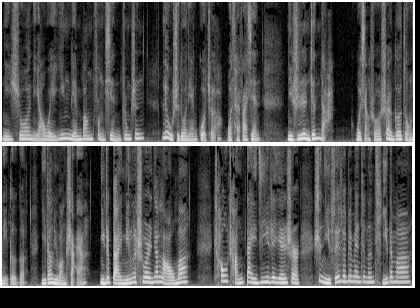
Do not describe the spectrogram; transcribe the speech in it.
你说你要为英联邦奉献终身。六十多年过去了，我才发现你是认真的。我想说，帅哥总理哥哥，你当女王傻呀？你这摆明了说人家老吗？超长待机这件事儿，是你随随便便就能提的吗？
